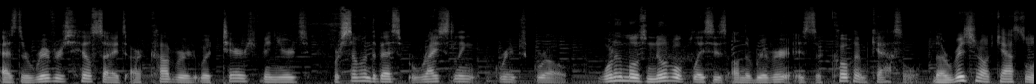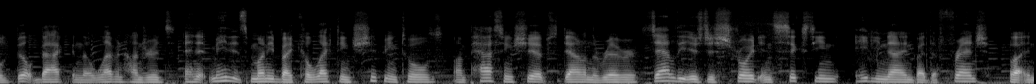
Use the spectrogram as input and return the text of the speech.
as the river's hillsides are covered with terraced vineyards where some of the best Riesling grapes grow. One of the most notable places on the river is the Cochem Castle. The original castle was built back in the 1100s and it made its money by collecting shipping tolls on passing ships down on the river. Sadly, it was destroyed in 1689 by the French, but in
